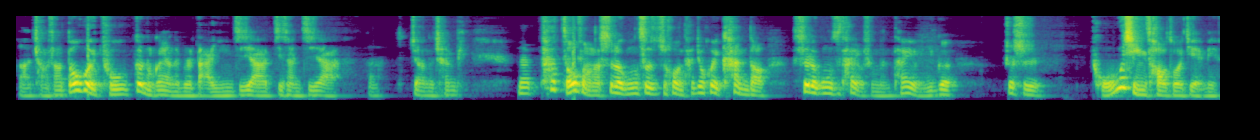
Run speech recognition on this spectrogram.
啊厂商都会出各种各样的，比如打印机啊、计算机啊啊这样的产品。那他走访了施乐公司之后，他就会看到。施乐公司它有什么？它有一个就是图形操作界面。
